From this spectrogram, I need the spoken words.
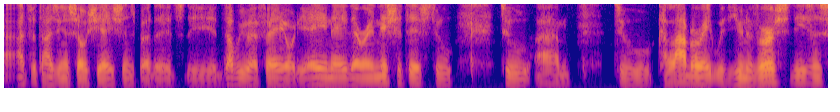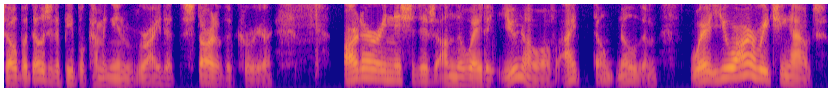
advertising associations, whether it's the WFA or the ANA, there are initiatives to to um, to collaborate with universities and so, but those are the people coming in right at the start of the career. Are there initiatives on the way that you know of? I don't know them, where you are reaching out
